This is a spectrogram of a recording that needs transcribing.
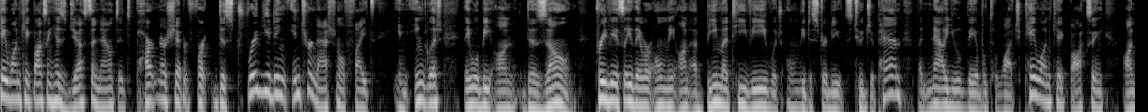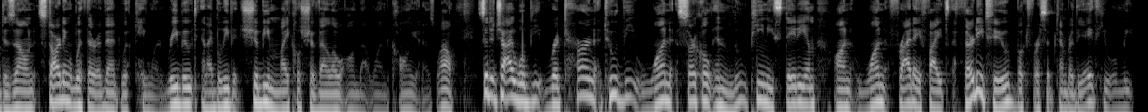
K1 Kickboxing has just announced its partnership for distributing international fights in English. They will be on DAZN. Previously, they were only on Abema TV, which only distributes to Japan, but now you will be able to watch K1 Kickboxing on DAZN, starting with their event with K1 Reboot, and I believe it should be Michael Schiavello on that one calling it as well. Sitthichai will be return to the One Circle in Lumpini Stadium on One Friday Fights 32, booked for September the 8th. He will meet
